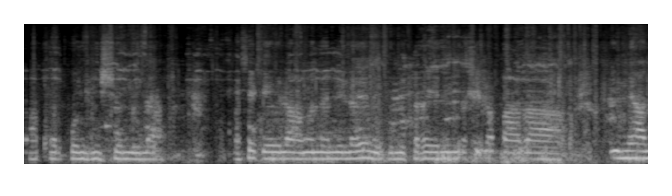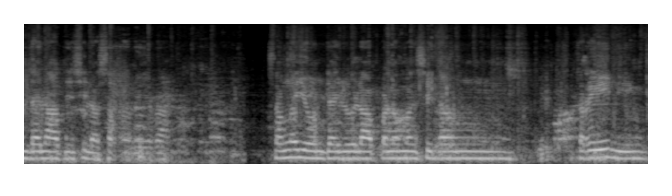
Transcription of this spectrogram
proper condition nila. Kasi kailangan na nila yan, eh. Tinitraining na sila para inihanda natin sila sa karera. Sa ngayon, dahil wala pa naman silang training,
